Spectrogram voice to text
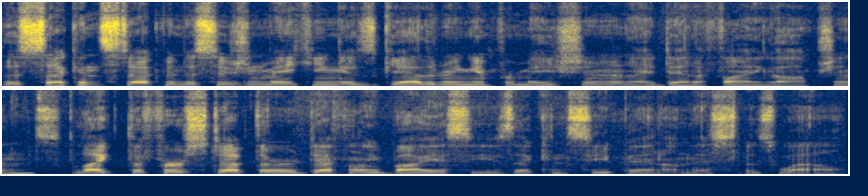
the second step in decision making is gathering information and identifying options. Like the first step, there are definitely biases that can seep in on this as well.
